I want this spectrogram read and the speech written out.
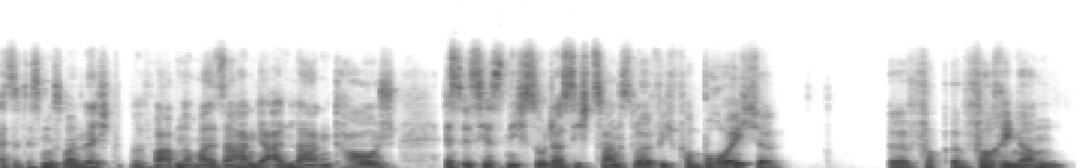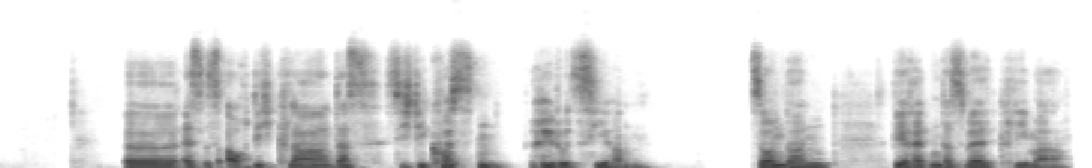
also das muss man vielleicht vorab nochmal sagen, der Anlagentausch, es ist jetzt nicht so, dass sich zwangsläufig Verbräuche äh, ver verringern. Äh, es ist auch nicht klar, dass sich die Kosten reduzieren, sondern wir retten das Weltklima.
